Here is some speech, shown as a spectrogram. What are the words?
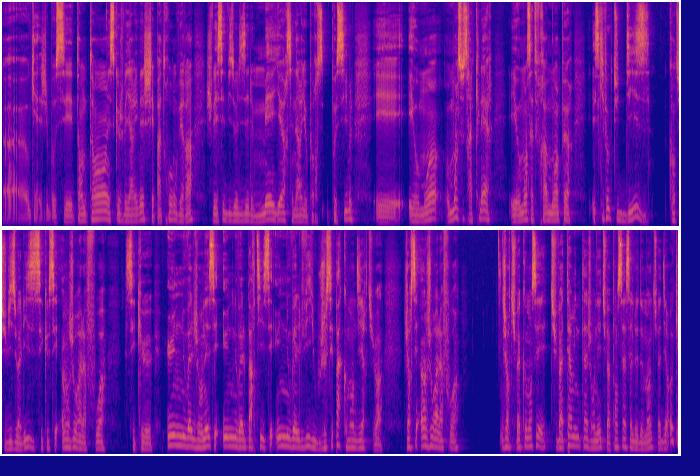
Euh, ok, j'ai bossé tant de temps. Est-ce que je vais y arriver? Je sais pas trop, on verra. Je vais essayer de visualiser le meilleur scénario possible. Et, et au, moins, au moins, ce sera clair. Et au moins, ça te fera moins peur. Et ce qu'il faut que tu te dises quand tu visualises, c'est que c'est un jour à la fois c'est que une nouvelle journée, c'est une nouvelle partie, c'est une nouvelle vie, ou je sais pas comment dire, tu vois. Genre, c'est un jour à la fois. Genre, tu vas commencer, tu vas terminer ta journée, tu vas penser à celle de demain, tu vas dire, ok,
